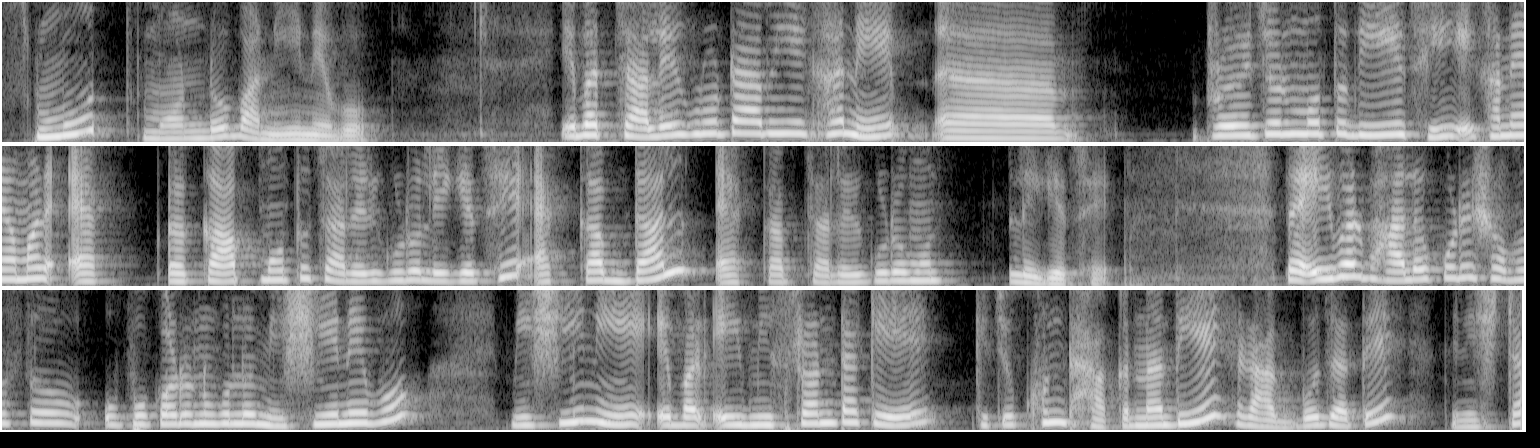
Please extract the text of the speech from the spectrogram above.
স্মুথ মণ্ড বানিয়ে নেব। এবার চালের গুঁড়োটা আমি এখানে প্রয়োজন মতো দিয়েছি। এখানে আমার এক কাপ মতো চালের গুঁড়ো লেগেছে, এক কাপ ডাল, এক কাপ চালের গুঁড়ো মতো লেগেছে। তা এইবার ভালো করে সমস্ত উপকরণগুলো মিশিয়ে নেব। মিশিয়ে নিয়ে এবার এই মিশ্রণটাকে কিছুক্ষণ ঢাকনা দিয়ে রাখব যাতে জিনিসটা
